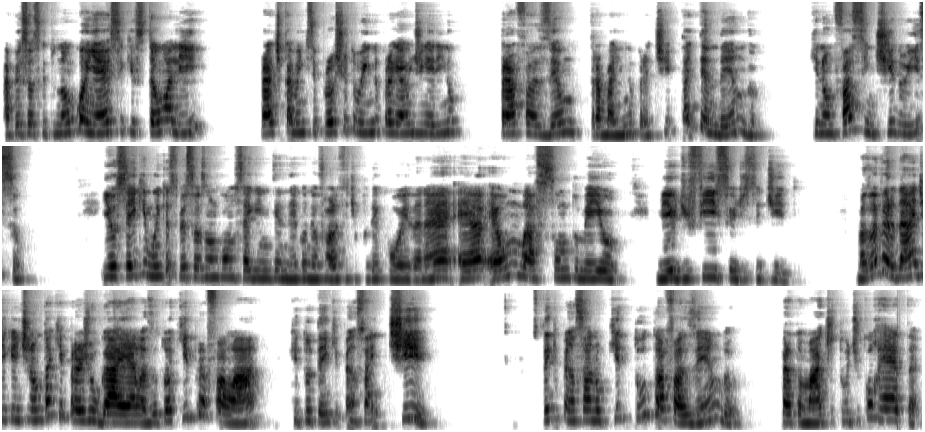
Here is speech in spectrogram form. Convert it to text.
a pessoas que tu não conhece que estão ali praticamente se prostituindo para ganhar um dinheirinho para fazer um trabalhinho para ti. Tá entendendo? que não faz sentido isso. E eu sei que muitas pessoas não conseguem entender quando eu falo esse tipo de coisa, né? É, é um assunto meio, meio difícil de ser dito. Mas a verdade é que a gente não tá aqui para julgar elas, eu tô aqui para falar que tu tem que pensar em ti. Tu tem que pensar no que tu tá fazendo para tomar a atitude correta.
